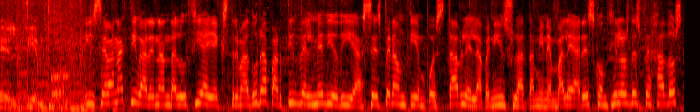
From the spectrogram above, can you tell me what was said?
el tiempo. Y se van a activar en Andalucía y Extremadura a partir del mediodía. Se espera un tiempo estable en la península, también en Baleares, con cielos despejados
